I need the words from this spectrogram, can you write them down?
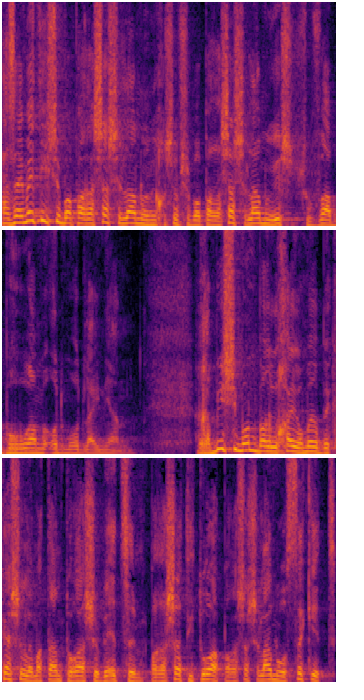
אז האמת היא שבפרשה שלנו, אני חושב שבפרשה שלנו יש תשובה ברורה מאוד מאוד לעניין. רבי שמעון בר יוחאי אומר בקשר למתן תורה, שבעצם פרשת יתרו, הפרשה שלנו עוסקת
